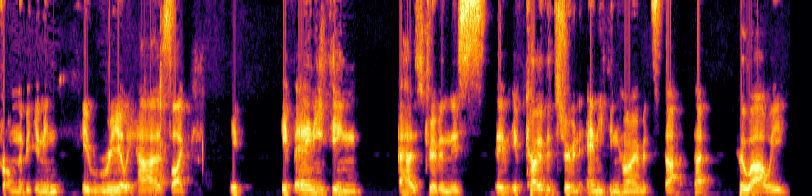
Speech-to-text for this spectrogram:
from the beginning. It really has. Like, if if anything has driven this, if, COVID's driven anything home, it's that that who are we?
